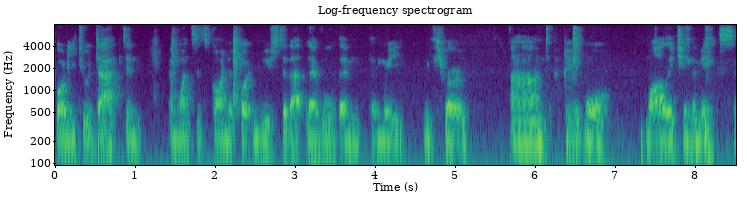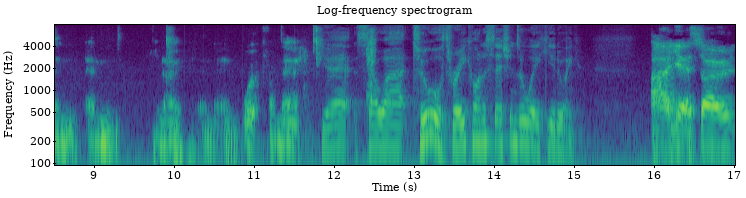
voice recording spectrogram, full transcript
body to adapt and, and once it's kind of gotten used to that level then then we we throw um, a bit more mileage in the mix and and you know and, and work from there yeah so uh, two or three kind of sessions a week you're doing uh, yeah so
